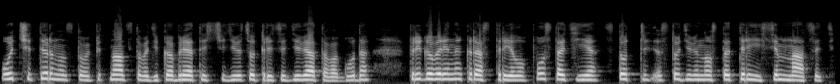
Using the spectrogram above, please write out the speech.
от 14-15 декабря 1939 года приговорены к расстрелу по статье 193.17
